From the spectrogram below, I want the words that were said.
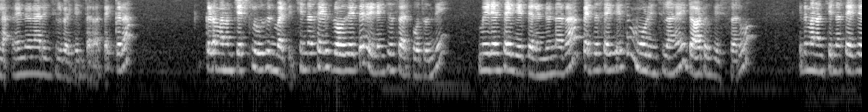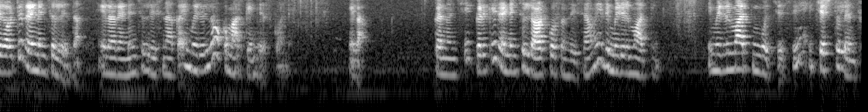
ఇలా రెండున్నర ఇంచులు పెట్టిన తర్వాత ఇక్కడ ఇక్కడ మనం చెస్ట్ లూజ్ని బట్టి చిన్న సైజ్ బ్లౌజ్ అయితే రెండు ఇంచులు సరిపోతుంది. మీడియం సైజ్ అయితే రెండున్నర పెద్ద సైజ్ అయితే మూడు ఇంచులు అనేది డాటుకు తీస్తారు ఇది మనం చిన్న సైజే కాబట్టి రెండు ఇంచులు తీద్దాం. ఇలా రెండు ఇంచులు తీసినాక ఈ మిడిల్లో ఒక మార్కింగ్ చేసుకోండి. ఇలా. ఇక్కడ నుంచి ఇక్కడికి రెండించులు డాట్ కోసం తీసాము. ఇది మిడిల్ మార్కింగ్ ఈ మిడిల్ మార్కింగ్ వచ్చేసి చెస్ట్ లెంత్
